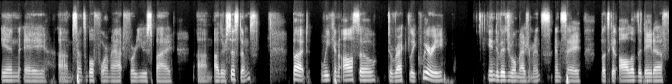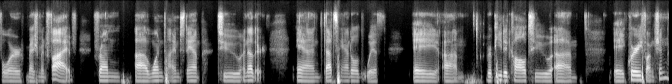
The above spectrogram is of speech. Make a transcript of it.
in a um, sensible format for use by um, other systems. But we can also directly query individual measurements and say, let's get all of the data for measurement five from uh, one timestamp to another. And that's handled with a um, repeated call to um, a query function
